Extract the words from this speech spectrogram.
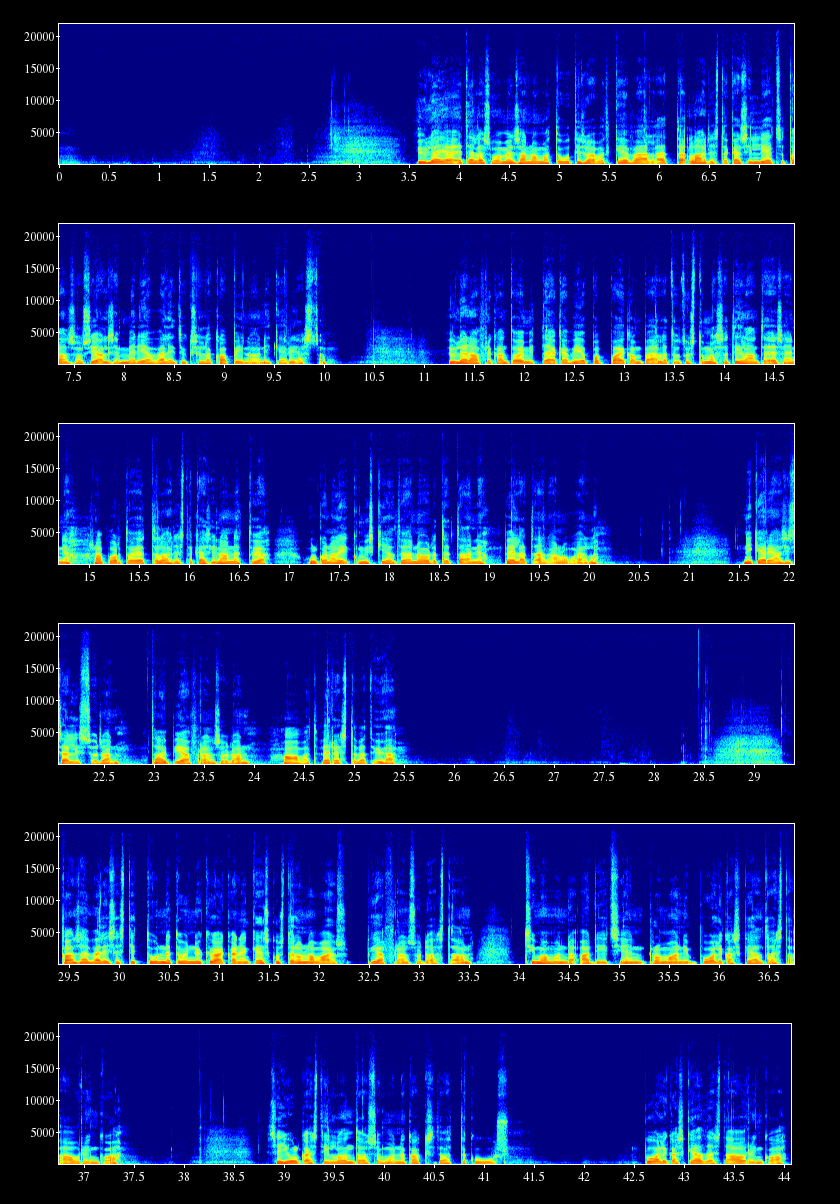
Yle ja Etelä-Suomen Sanomat uutisoivat keväällä, että Lahdesta käsin lietsotaan sosiaalisen median välityksellä kapinaa Nigeriassa – Ylen Afrikan toimittaja kävi jopa paikan päällä tutustumassa tilanteeseen ja raportoi, että Lahdesta käsin annettuja ulkonaliikkumiskieltoja noudatetaan ja pelätään alueella. Nigerian sisällissodan tai Biafran sodan haavat verestävät yhä. Kansainvälisesti tunnetuin nykyaikainen keskustelun avaus Biafran sodasta on Chimamanda Adicien romaani Puolikas keltaista aurinkoa – se julkaistiin Lontoossa vuonna 2006. Puolikas keltaista aurinkoa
